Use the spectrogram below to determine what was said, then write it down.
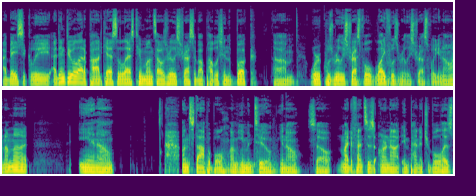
I basically, I didn't do a lot of podcasts the last two months. I was really stressed about publishing the book. Um, work was really stressful. Life was really stressful, you know, and I'm not, you know, unstoppable. I'm human too, you know. So my defenses are not impenetrable as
